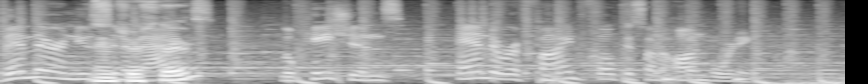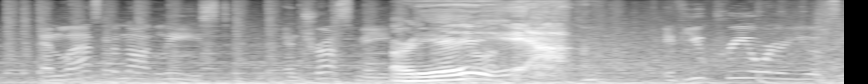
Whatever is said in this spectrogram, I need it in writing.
Then there are new Interesting. cinematics, locations, and a refined focus on onboarding. And last but not least, and trust me, RDA, yeah. if you pre-order UFC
